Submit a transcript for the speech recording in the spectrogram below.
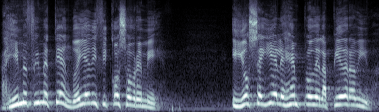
Ahí me fui metiendo. Ella edificó sobre mí. Y yo seguí el ejemplo de la piedra viva.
